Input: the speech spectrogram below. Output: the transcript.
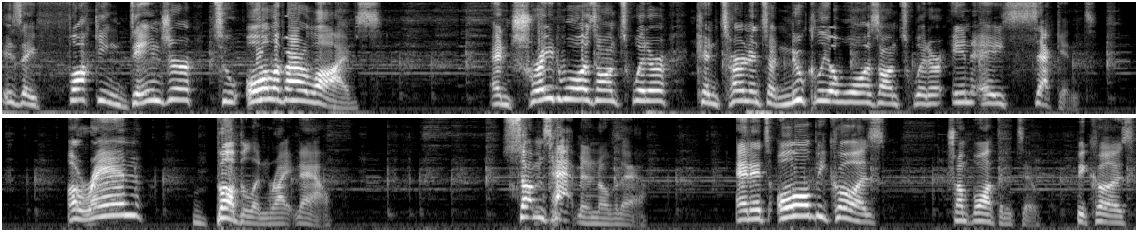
is a fucking danger to all of our lives. And trade wars on Twitter can turn into nuclear wars on Twitter in a second. Iran bubbling right now. Something's happening over there. And it's all because Trump wanted it to. Because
